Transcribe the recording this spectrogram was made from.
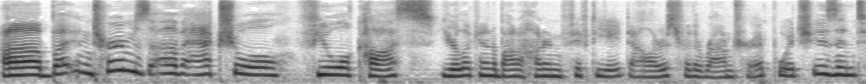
Uh, but in terms of actual fuel costs, you're looking at about $158 for the round trip, which isn't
